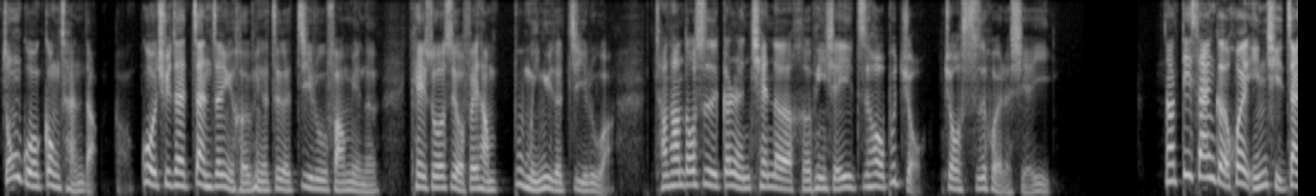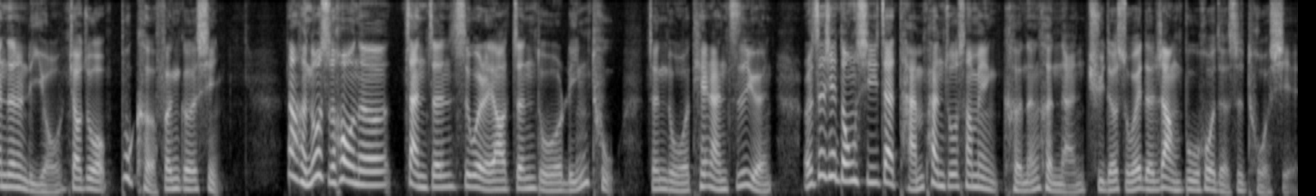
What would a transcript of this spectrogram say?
中国共产党啊，过去在战争与和平的这个记录方面呢，可以说是有非常不名誉的记录啊，常常都是跟人签了和平协议之后不久就撕毁了协议。那第三个会引起战争的理由叫做不可分割性。那很多时候呢，战争是为了要争夺领土。争夺天然资源，而这些东西在谈判桌上面可能很难取得所谓的让步或者是妥协。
